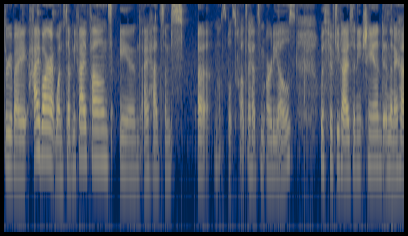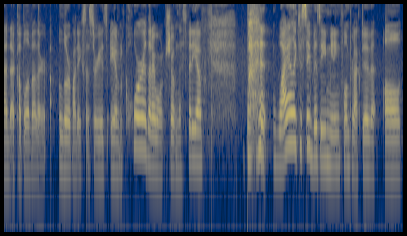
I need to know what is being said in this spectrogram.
3 by high bar at 175 pounds and i had some uh, not split squats, I had some RDLs with 55s in each hand, and then I had a couple of other lower body accessories and core that I won't show in this video. But why I like to stay busy, meaningful, and productive at all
